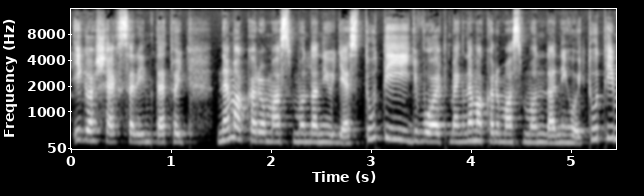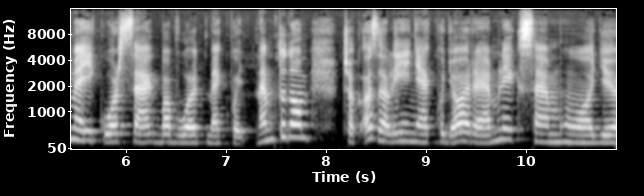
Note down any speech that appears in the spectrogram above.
igazság szerint, tehát, hogy nem akarom azt mondani, hogy ez tuti így volt, meg nem akarom azt mondani, hogy tuti melyik országban volt, meg hogy nem tudom, csak az a lényeg, hogy arra emlékszem, hogy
